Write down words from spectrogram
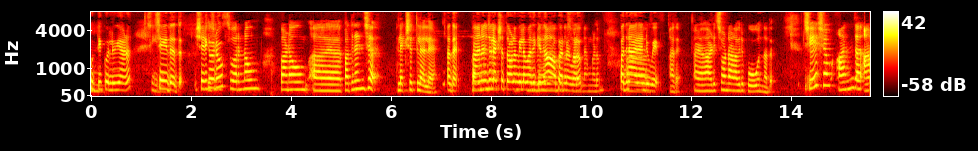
കുത്തിക്കൊല്ലുകയാണ് ചെയ്തത്. ശരിക്കും ഒരു സ്വർണവും പണവും പതിനഞ്ച് ലക്ഷത്തിലല്ലേ? അതെ. പതിനഞ്ച് ലക്ഷത്തോളം വില മതിക്കുന്ന ആഭരണങ്ങളും പതിനായിരം രൂപയും. അതെ. അടിച്ചുകൊണ്ടാണ് അവർ പോകുന്നത്. ശേഷം അഞ്ച് ആ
